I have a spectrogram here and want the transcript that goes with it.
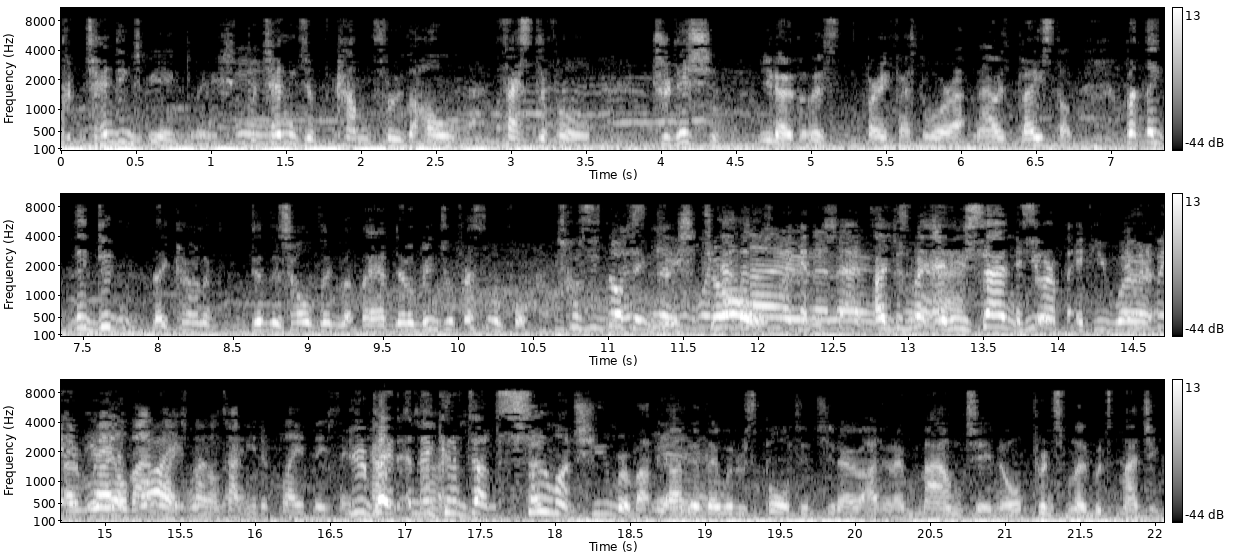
pretending to be English, Mm. pretending to come through the whole festival tradition, you know, that this very festival we're at now is based on. But they, they didn't. They kind of did this whole thing that they had never been to a festival for. It's because he's not It's English no- at all. no, Doesn't make no, any no. sense. It doesn't make any sense. If you were, a, if you were a at the Isle real of band like Wight, Spinal Tap, you'd have played these things. You'd have played, and countless they could have done so much humour about the Yeah. idea they would have sported, you know, I don't know, Mountain or Principal Edward's Magic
